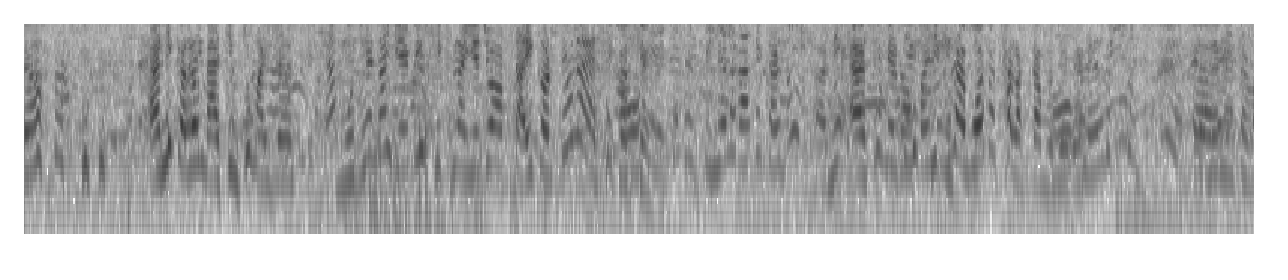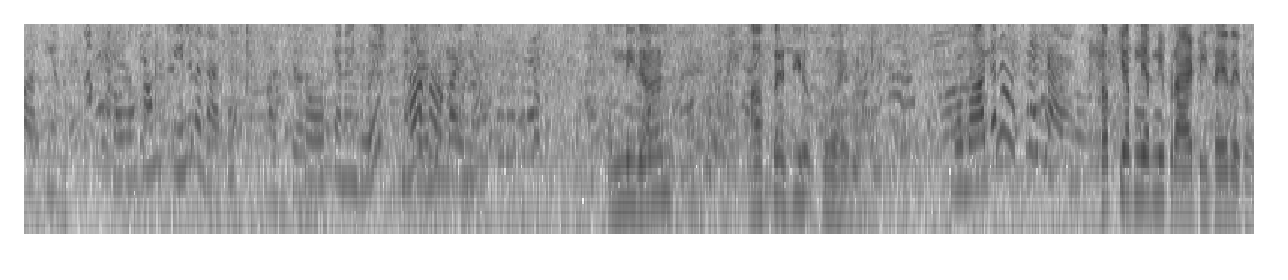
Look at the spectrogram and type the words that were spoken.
Yeah. Any color matching to my dress. मुझे ना ये भी सीखना ये जो आप टाई करते हो ना ऐसे करके। तो फिर पिने लगा के कर दो। नहीं ऐसे मेरे को सीखना है बहुत अच्छा लगता है मुझे ये। चलिए मैं करवाती हूँ। तो हम पिन लगाते हैं। अच्छा। तो कैन आई डू इट हाँ हाँ भाई अम्मी जान आप कैसी हो? घुमाएँगे घुमा दो ना उसमें क्या है? सबकी अपनी अपनी प्रायोरिटीज है देखो।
